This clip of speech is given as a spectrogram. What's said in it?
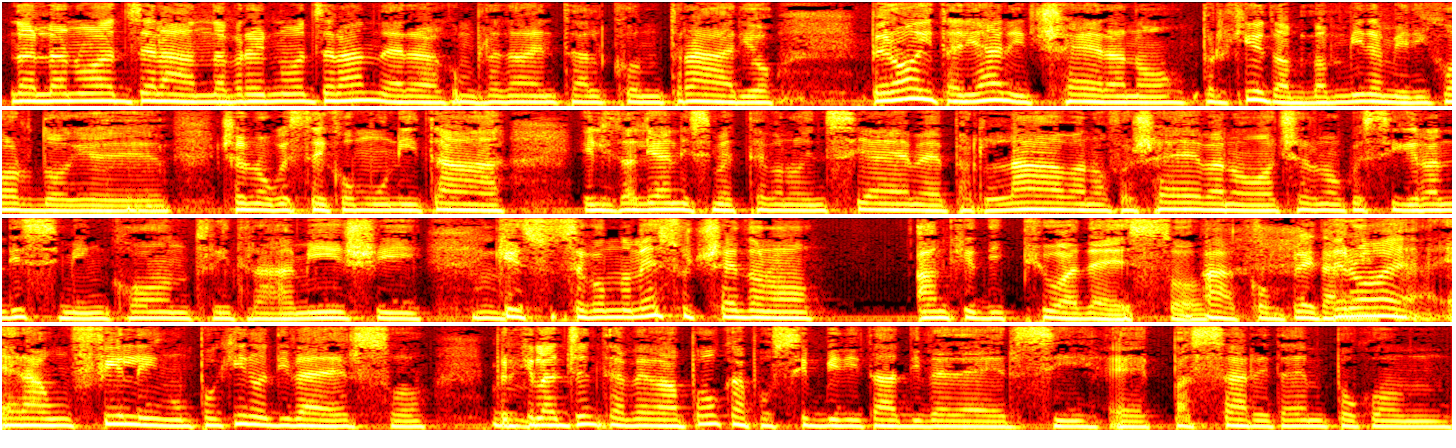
dalla Nuova Zelanda, però in Nuova Zelanda era completamente al contrario, però italiani c'erano, perché io da bambina mi ricordo che c'erano queste comunità e gli italiani si mettevano insieme, parlavano, facevano, c'erano questi grandissimi incontri tra amici Mm. che secondo me succedono anche di più adesso. Ah, completamente. Però era un feeling un pochino diverso perché Mm. la gente aveva poca possibilità di vedersi e passare tempo con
